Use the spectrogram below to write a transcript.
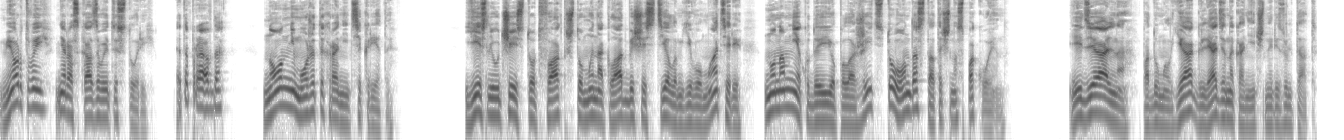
Мертвый не рассказывает историй. Это правда, но он не может и хранить секреты. Если учесть тот факт, что мы на кладбище с телом его матери, но нам некуда ее положить, то он достаточно спокоен. «Идеально», — подумал я, глядя на конечный результат.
